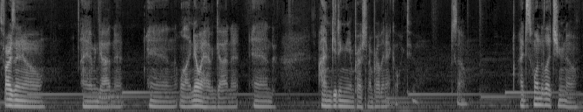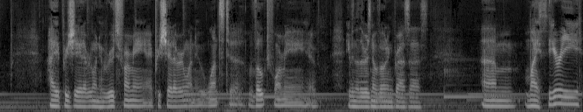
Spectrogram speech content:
as far as I know, I haven't gotten it. And, well, I know I haven't gotten it. And I'm getting the impression I'm probably not going to. So, I just wanted to let you know. I appreciate everyone who roots for me. I appreciate everyone who wants to vote for me, even though there is no voting process. Um, my theory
